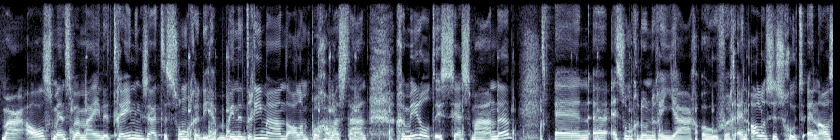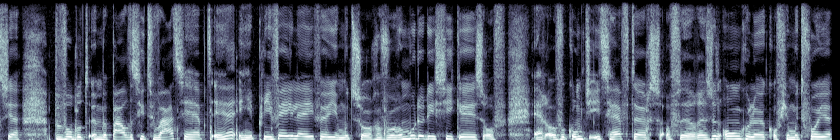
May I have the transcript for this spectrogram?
Maar als mensen bij mij in de training zitten, sommigen die hebben binnen drie maanden al een programma staan. Gemiddeld is zes maanden. En, uh, en sommigen doen er een jaar over. En alles is goed. En als je bijvoorbeeld een bepaalde situatie hebt in je privéleven, je moet zorgen voor een moeder die ziek is, of er overkomt je iets heftigs, of er is een ongeluk, of je moet voor je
